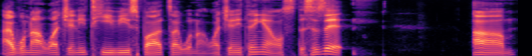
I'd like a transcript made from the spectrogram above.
I will not watch any TV spots. I will not watch anything else. This is it. Um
